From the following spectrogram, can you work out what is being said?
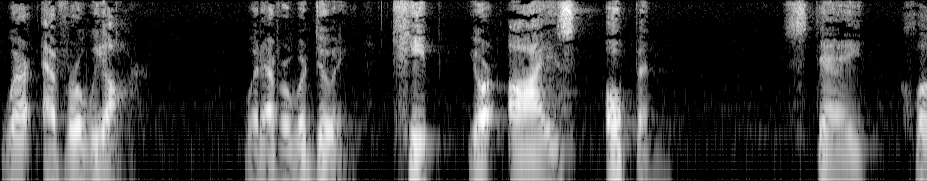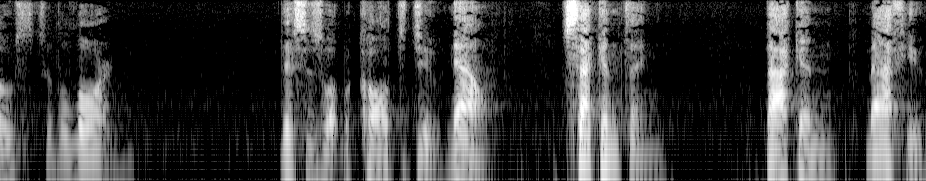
wherever we are, whatever we're doing. Keep your eyes open. Stay close to the Lord. This is what we're called to do. Now, second thing, back in Matthew.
